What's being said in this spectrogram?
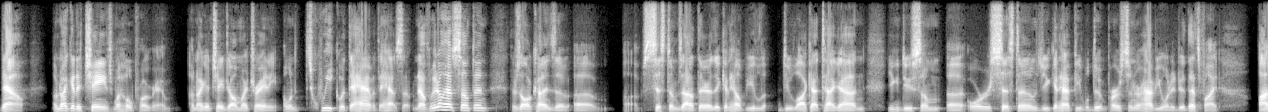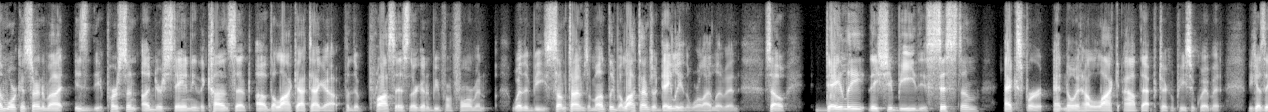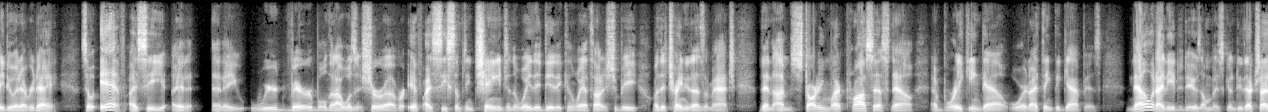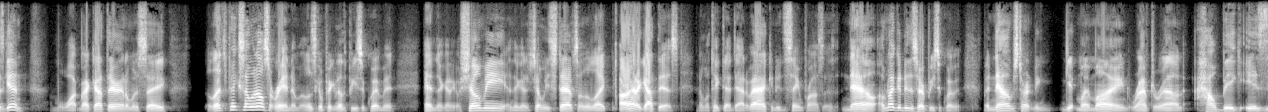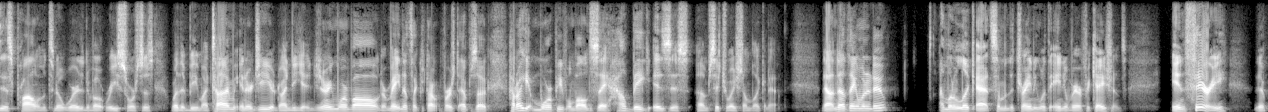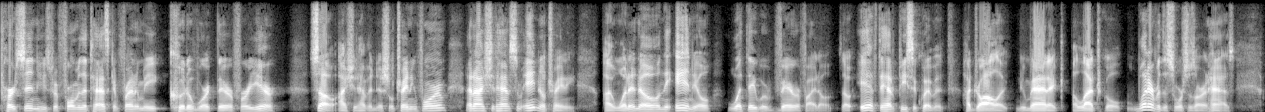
Now, I'm not going to change my whole program. I'm not going to change all my training. I want to tweak what they have if they have something. Now, if we don't have something, there's all kinds of uh, uh, systems out there that can help you l- do lockout, tag out, and you can do some uh, order systems. You can have people do it in person or however you want to do it. That's fine. I'm more concerned about is the person understanding the concept of the lockout, tag out for the process they're going to be performing, whether it be sometimes a monthly, but a lot of times they're daily in the world I live in. So daily, they should be the system expert at knowing how to lock out that particular piece of equipment because they do it every day. So if I see a, a weird variable that I wasn't sure of, or if I see something change in the way they did it, the way I thought it should be, or the training doesn't match, then I'm starting my process now of breaking down where do I think the gap is. Now, what I need to do is I'm just going to do the exercise again. I'm going to walk back out there and I'm going to say, let's pick someone else at random and let's go pick another piece of equipment. And they're going to go show me and they're going to show me steps. I'm like, all right, I got this and I'm going to take that data back and do the same process. Now, I'm not going to do this every piece equipment, but now I'm starting to get my mind wrapped around how big is this problem to know where to devote resources, whether it be my time, energy, or need to get engineering more involved or maintenance, like we talked about first episode? How do I get more people involved to say, how big is this um, situation I'm looking at? Now, another thing I'm going to do, I'm going to look at some of the training with the annual verifications. In theory, the person who's performing the task in front of me could have worked there for a year. So I should have initial training for him and I should have some annual training. I want to know on the annual what they were verified on. So if they had a piece of equipment, hydraulic, pneumatic, electrical, whatever the sources are it has,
